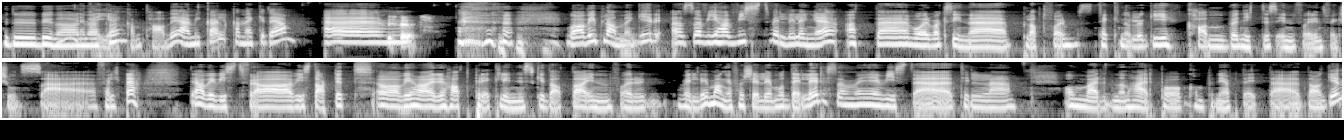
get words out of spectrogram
Vil du begynne, Agnete? Jeg kan ta det, jeg, Mikael. Kan jeg ikke det? Um, hva vi planlegger? Altså, vi har visst veldig lenge at uh, vår vaksineplattformsteknologi kan benyttes innenfor infeksjonsfeltet. Det har vi visst fra vi startet, og vi har hatt prekliniske data innenfor veldig mange forskjellige modeller, som vi viste til uh, omverdenen her på Company Update-dagen.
